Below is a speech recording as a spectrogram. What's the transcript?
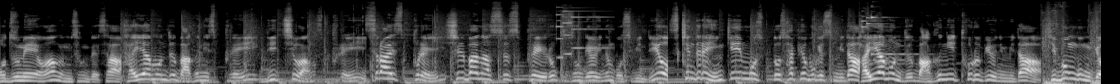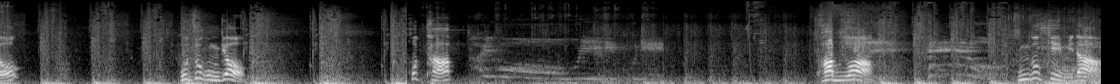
어둠의 여왕 음성대사, 다이아몬드 마그니 스프레이, 리치왕 스프레이, 스라이 스프레이, 실바나스 스프레이로 구성되어 있는 모습인데요. 스킨들의 인게임 모습도 살펴보겠습니다. 다이아몬드 마그니 토르비온입니다. 기본 공격, 보조 공격, 포탑, 과부하, 궁극기입니다.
